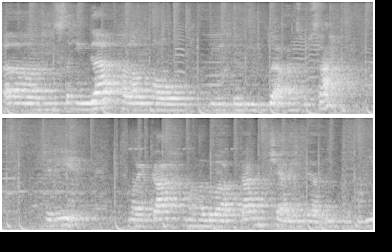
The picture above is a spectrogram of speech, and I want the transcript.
Um, sehingga kalau mau dibeli juga akan susah jadi mereka mengeluarkan sharing ini jadi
